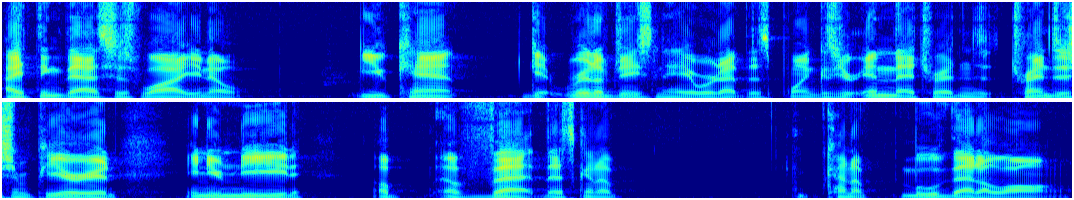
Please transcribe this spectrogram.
I think that's just why you know you can't get rid of Jason Heyward at this point because you're in that trans- transition period, and you need a, a vet that's gonna kind of move that along.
